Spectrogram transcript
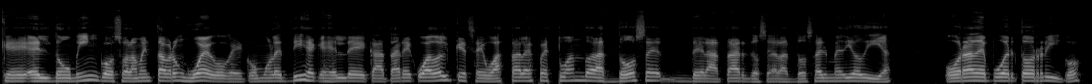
que el domingo solamente habrá un juego, que como les dije, que es el de Qatar-Ecuador, que se va a estar efectuando a las 12 de la tarde, o sea, a las 12 del mediodía, hora de Puerto Rico.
